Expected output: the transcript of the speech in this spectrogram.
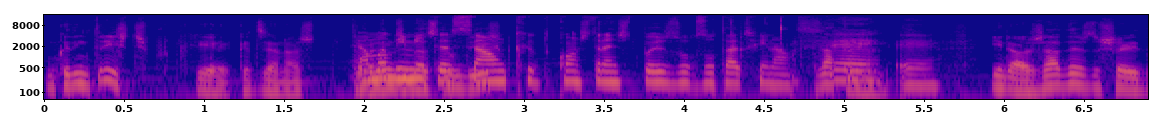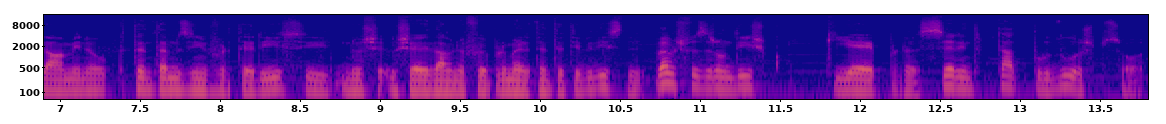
Um bocadinho tristes, porque quer dizer, nós É uma limitação disco. que constrange depois o resultado final. Exatamente. É, é. E nós, já desde o Sherry Domino, que tentamos inverter isso, e no, o Sherry Domino foi a primeira tentativa disso, de vamos fazer um disco que é para ser interpretado por duas pessoas.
